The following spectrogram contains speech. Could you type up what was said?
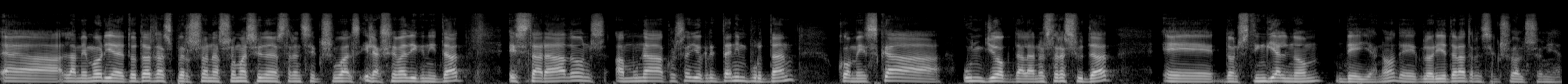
eh, la memòria de totes les persones homes i dones transexuals i la seva dignitat estarà doncs, amb una cosa jo crec tan important com és que un lloc de la nostra ciutat eh, doncs tingui el nom d'ella, no? de Glorieta la Transsexual Sònia.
